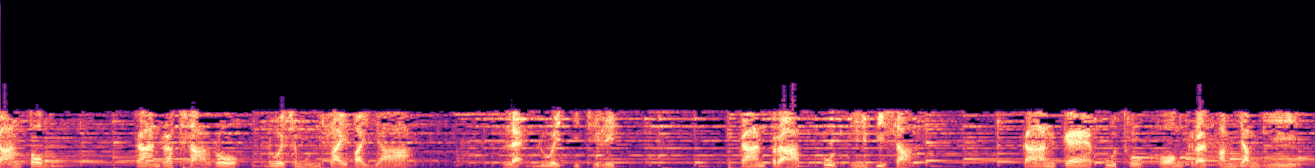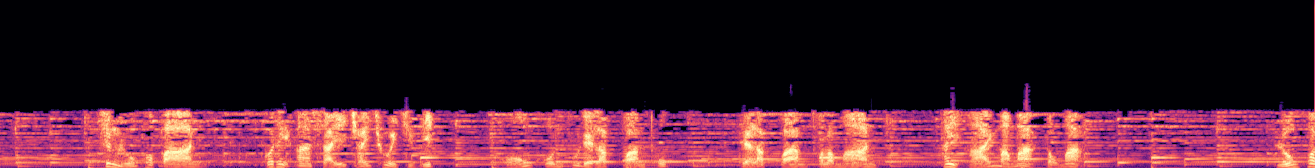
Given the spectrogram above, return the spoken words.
การต้ม การรักษาโรคด้วยสมุนไพรใบยา และด้วยอิทธิฤทธิ์การปราบพูดผีปีศาจ การแก้ผู้ถูกของกระทำย่ำยี ซึ่งหลวงพ่อปานก็ได้อาศัยใช้ช่วยชีวิต ของคนผู้ได้รับความทุกข์ได้รับความทรมาน ให้หายมามากต่อมาก หลวงพ่อ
